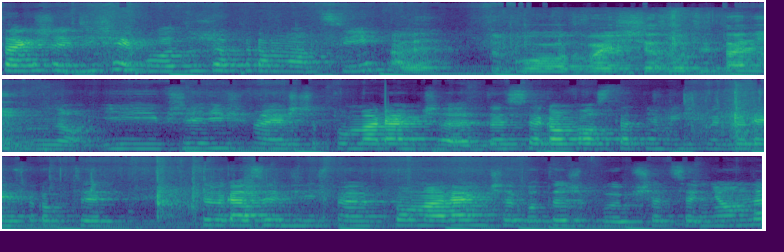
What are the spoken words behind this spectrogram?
Także dzisiaj było dużo promocji. Ale to było 20 zł taniej. No i wzięliśmy jeszcze pomarańcze deserowe, ostatnio mieliśmy grejpfruty, tym razem wzięliśmy pomarańcze, bo też były przecenione.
